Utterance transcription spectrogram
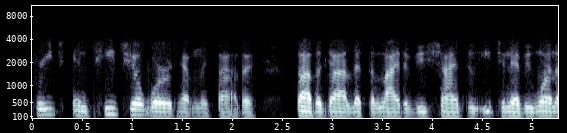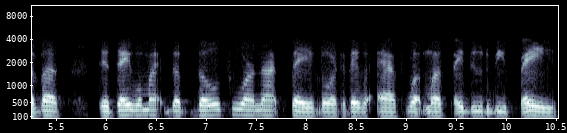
preach, and teach your word, Heavenly Father. Father God, let the light of you shine through each and every one of us, that they will, the, those who are not saved, Lord, that they will ask, what must they do to be saved?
